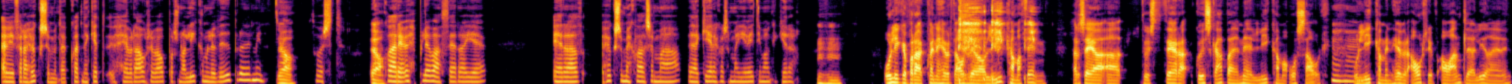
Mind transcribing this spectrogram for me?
ef ég fer að hugsa um þetta, hvernig get, hefur það áhrif á bara svona líkamlega viðbröðin mín? Já, þú veist, já, hvað er ég að upplifa þegar ég er að hugsa um eitthvað sem að, eða gera eitthvað sem að ég veit ég má ekki gera? Mm og líka bara hvernig hefur þetta áhrif á líkama þinn það er að segja að þú veist, þegar Guð skapaði með líkama og sál mm og líkaminn hefur áhrif á andlega líðanin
